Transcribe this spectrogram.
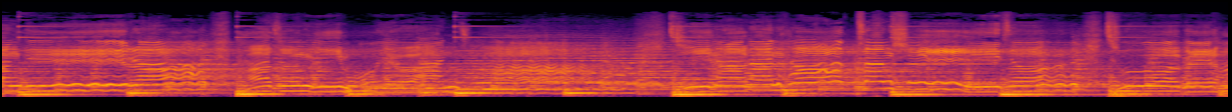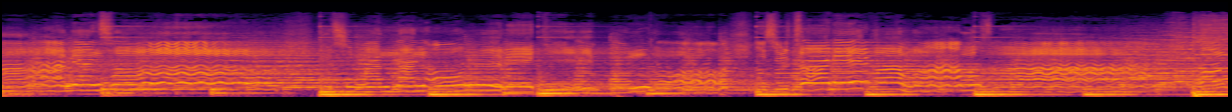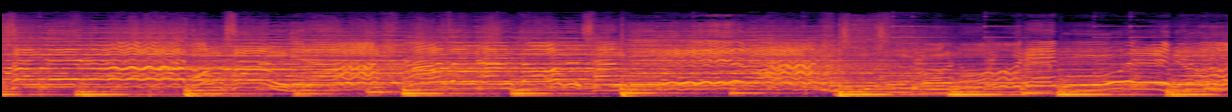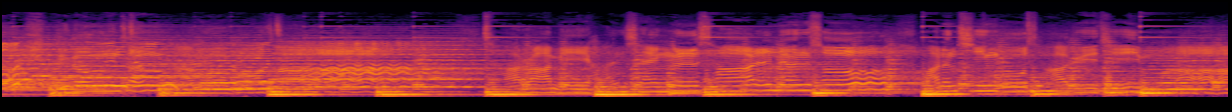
동창들아 가정이 모여 앉아 지나간 학창 시절 추억을 하면서 다시 만난 오늘의 기쁨도 이 술잔에 사람이 한 생을 살면서 많은 친구 사귀지만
